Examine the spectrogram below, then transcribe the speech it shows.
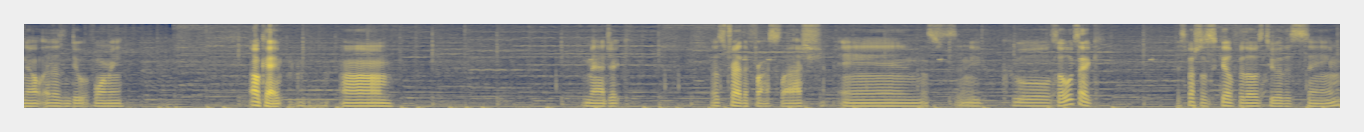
No, that doesn't do it for me. Okay. Um, magic. Let's try the Frost Slash. And let's be cool. So it looks like the special skill for those two are the same.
